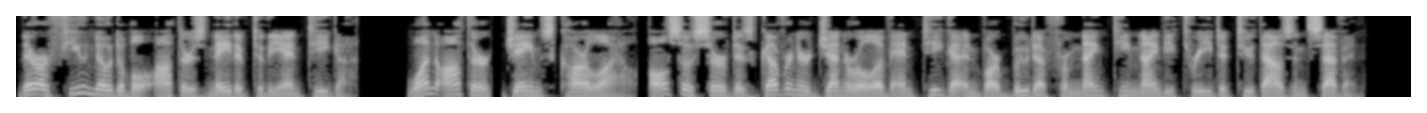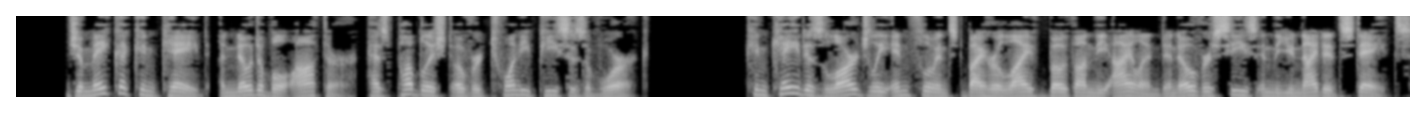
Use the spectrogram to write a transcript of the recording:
There are few notable authors native to the Antigua. One author, James Carlisle, also served as Governor-General of Antigua and Barbuda from 1993 to 2007. Jamaica Kincaid, a notable author, has published over 20 pieces of work. Kincaid is largely influenced by her life both on the island and overseas in the United States.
